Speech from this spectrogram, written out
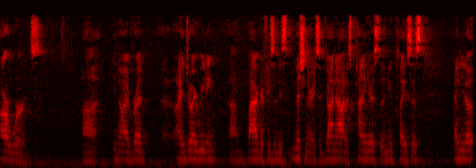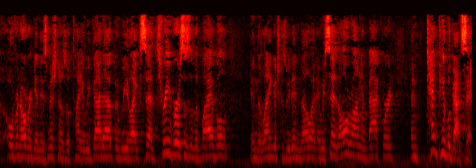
our words. Uh, you know, I've read, uh, I enjoy reading uh, biographies of these missionaries who've gone out as pioneers to the new places. And, you know, over and over again, these missionaries will tell you, we got up and we, like, said three verses of the Bible in the language because we didn't know it, and we said it all wrong and backward, and 10 people got saved.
